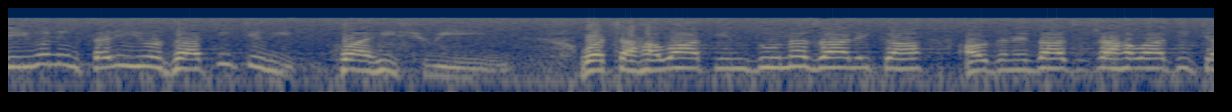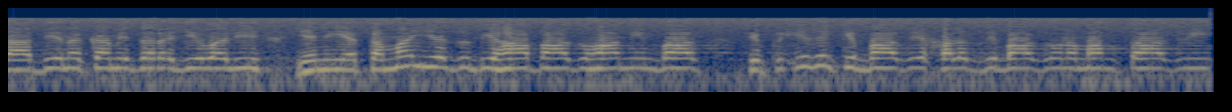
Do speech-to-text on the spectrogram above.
د یوه نیم سړي یو ذاتي چې وي خواهش وي وشهوات دون ذلک او ځنې داسې شهوات دي چې دې نه کمې درجې ولي یعنی یتمیز بها بعضها من بعض چې په هغې کې بعضې خلق د بعضو نه ممتاز وي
